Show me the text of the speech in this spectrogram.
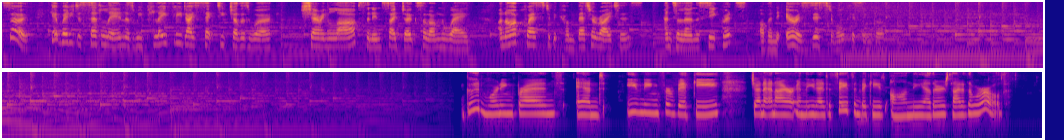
So, get ready to settle in as we playfully dissect each other's work, sharing laughs and inside jokes along the way on our quest to become better writers and to learn the secrets of an irresistible kissing book. Good morning, friends, and evening for Vicky. Jenna and I are in the United States, and Vicky's on the other side of the world.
